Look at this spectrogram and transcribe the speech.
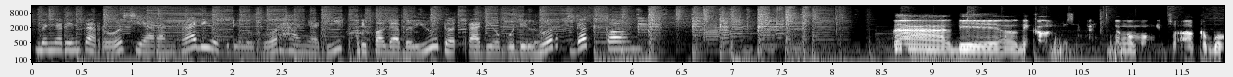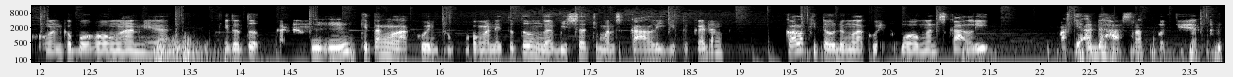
Dengerin terus siaran Radio Budi Luhur hanya di www.radiobudiluhur.com. Nah, Dil, ini kalau misalkan kita ngomongin soal kebohongan-kebohongan ya, itu tuh Mm-mm. kita ngelakuin kebohongan itu tuh nggak bisa cuman sekali gitu. Kadang kalau kita udah ngelakuin kebohongan sekali, pasti ada hasrat buat kayak, aduh,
